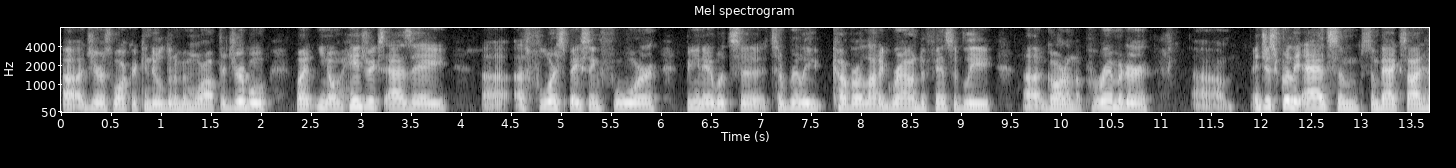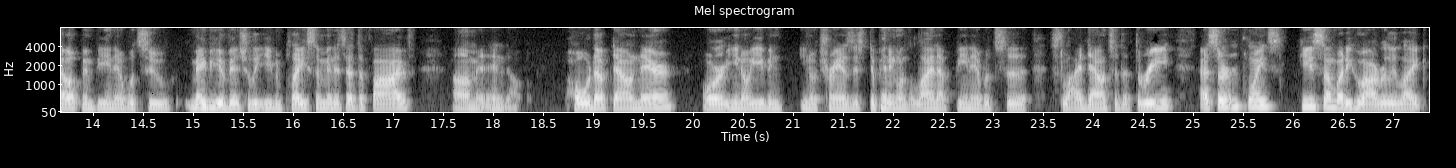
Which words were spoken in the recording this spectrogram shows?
Uh, Jarace Walker can do a little bit more off the dribble, but you know Hendricks as a uh, a floor spacing for being able to to really cover a lot of ground defensively, uh, guard on the perimeter, um, and just really add some some backside help and being able to maybe eventually even play some minutes at the five um, and, and hold up down there, or you know even you know transition depending on the lineup, being able to slide down to the three at certain points. He's somebody who I really like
